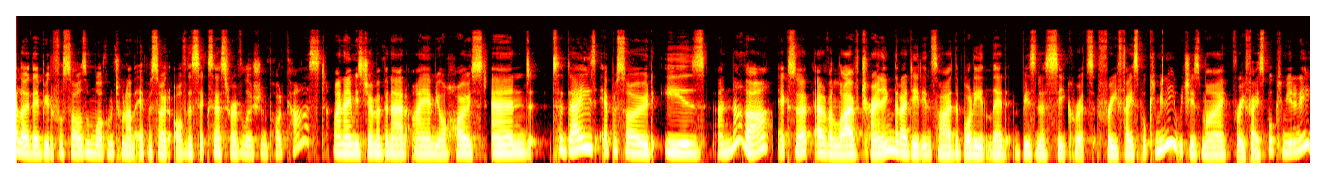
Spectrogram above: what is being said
Hello there, beautiful souls, and welcome to another episode of the Success Revolution podcast. My name is Gemma Bernard. I am your host, and Today's episode is another excerpt out of a live training that I did inside the Body Led Business Secrets free Facebook community, which is my free Facebook community.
